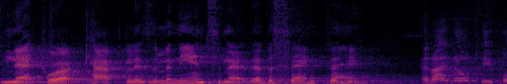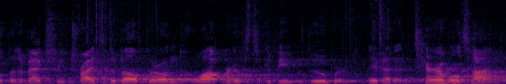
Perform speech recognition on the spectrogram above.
network capitalism and the internet. They're the same thing. And I know people that have actually tried to develop their own cooperatives to compete with Uber. They've had a terrible time.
